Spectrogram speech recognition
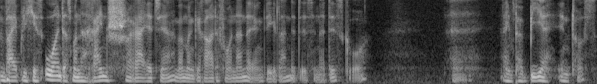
weibliches Ohr, in das man reinschreit, ja, wenn man gerade voreinander irgendwie gelandet ist in der Disco. Äh, ein paar Bier-Intos.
